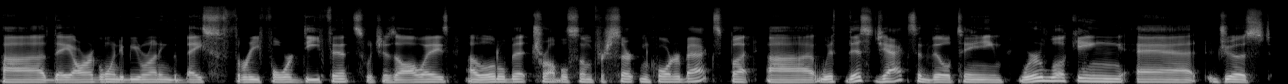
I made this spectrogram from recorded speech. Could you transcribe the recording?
Uh, they are going to be running the base 3 4 defense, which is always a little bit troublesome for certain quarterbacks. But uh, with this Jacksonville team, we're looking at just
